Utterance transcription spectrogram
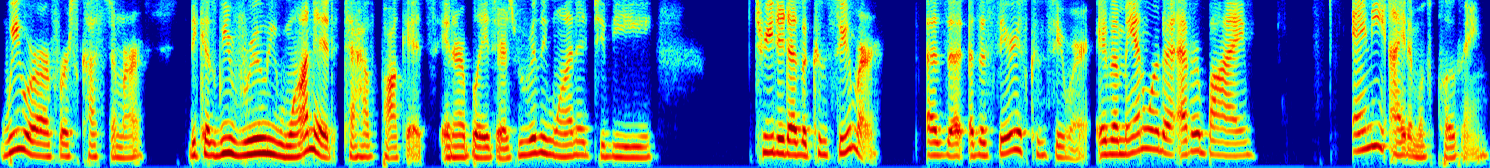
We were our first customer because we really wanted to have pockets in our blazers. We really wanted to be treated as a consumer, as a as a serious consumer. If a man were to ever buy any item of clothing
